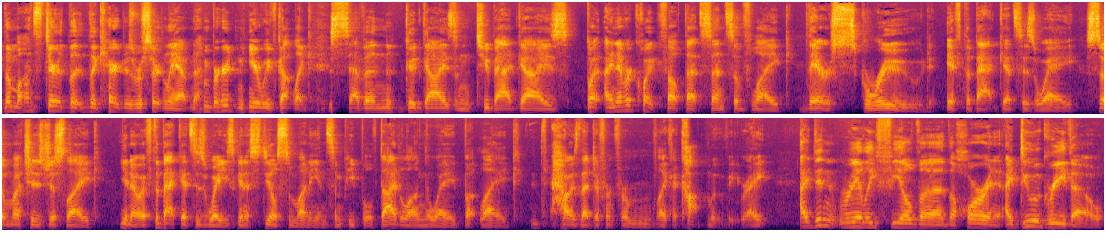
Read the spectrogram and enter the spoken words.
the monster, the, the characters were certainly outnumbered. And here we've got like seven good guys and two bad guys. But I never quite felt that sense of like, they're screwed if the Bat gets his way, so much as just like, you know, if the bat gets his way, he's going to steal some money, and some people have died along the way. But like, how is that different from like a cop movie, right? I didn't really feel the the horror in it. I do agree, though.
